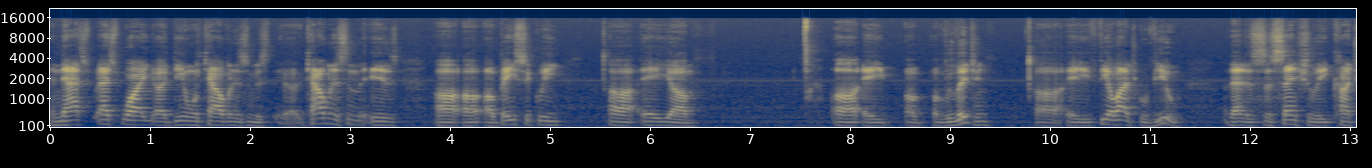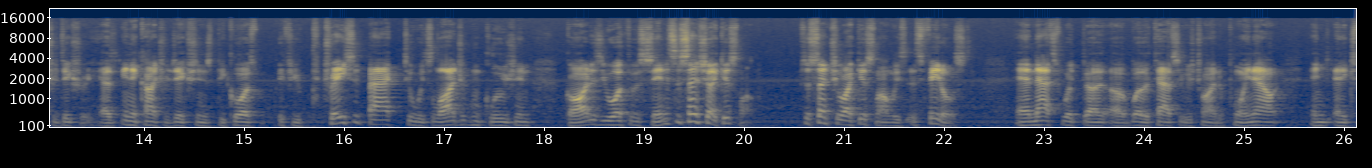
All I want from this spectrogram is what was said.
and that's that's why uh, dealing with Calvinism is uh, Calvinism is uh, uh, basically a, um, a, a a religion, a theological view that is essentially contradictory, has inner contradictions, because if you trace it back to its logical conclusion, God is the author of sin, it's essentially like Islam. It's essentially like Islam, it's, it's fatalist. And that's what uh, uh, Brother Tassi was trying to point out and, and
